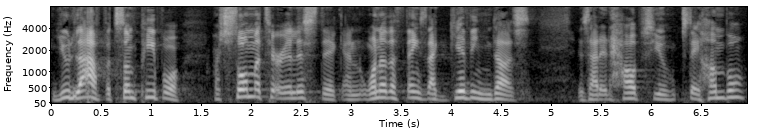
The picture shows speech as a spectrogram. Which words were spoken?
you laugh, but some people are so materialistic. And one of the things that giving does is that it helps you stay humble,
